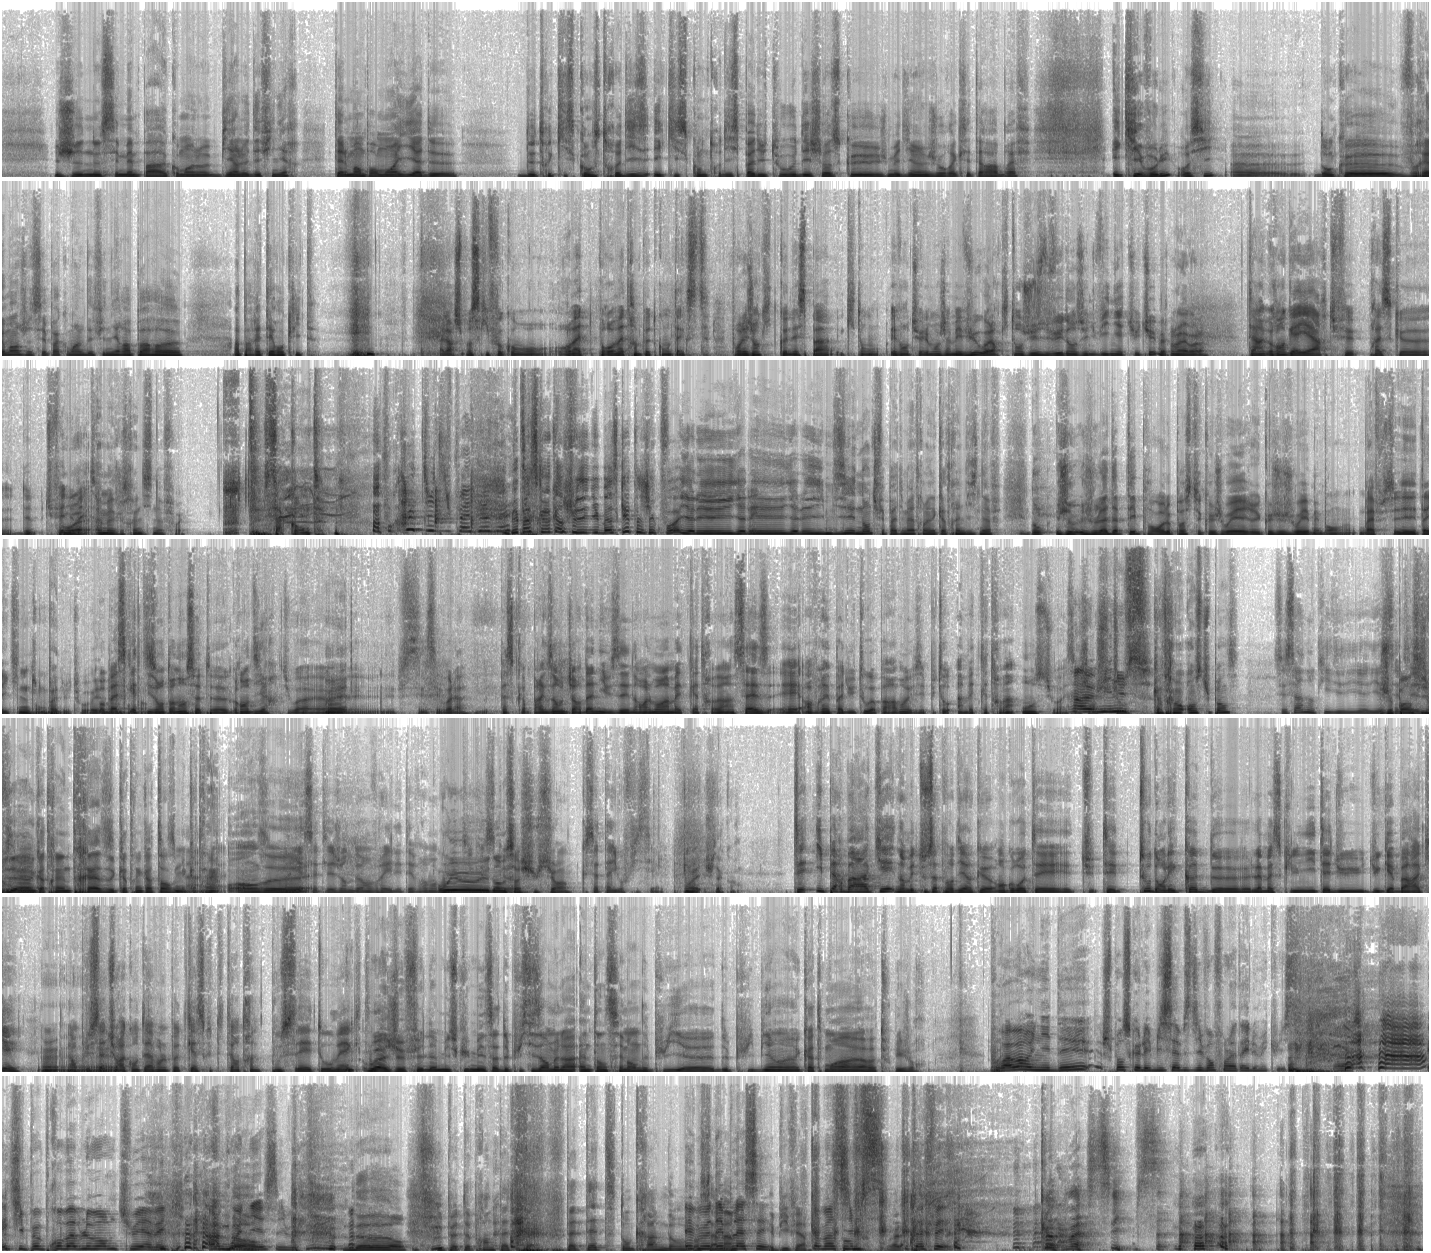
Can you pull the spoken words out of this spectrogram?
je ne sais même pas comment bien le définir tellement pour moi il y a de de trucs qui se contredisent et qui se contredisent pas du tout, des choses que je me dis un jour, etc. Bref. Et qui évoluent aussi. Euh, donc euh, vraiment, je sais pas comment le définir à part, à part hétéroclite. Alors, je pense qu'il faut qu'on remette, pour remettre un peu de contexte, pour les gens qui te connaissent pas, qui t'ont éventuellement jamais vu, ou alors qui t'ont juste vu dans une vignette YouTube. Ouais, voilà. T'es un grand gaillard, tu fais presque de, tu fais Ouais, mètres. 1m99, ouais. Ça compte. Pourquoi tu Mais parce que quand je faisais du basket, à chaque fois, il y a les, il y a les, il y a les, il me disait, non, tu fais pas du mètre 1m99. Donc, je, je l'adaptais pour le poste que je jouais, que je jouais, mais bon, bref, c'est des détails qui ne sont pas du tout. Au basket, ils ont tendance à te grandir, tu vois. euh, Ouais. C'est c'est- voilà. Parce que par exemple, Jordan, il faisait normalement 1m96 et en vrai, pas du tout. Apparemment, il faisait plutôt 1m91, tu vois. ça Ah, change tout. minus. 91, tu penses? C'est ça, donc il, il y a- il y a Je cette pense qu'il faisait un 93, 94, mais Ah, 91. Non, Il y euh, a cette légende de, en vrai, il était vraiment Oui, oui, oui, non, que- ça, je suis sûr. que sa taille officielle. Ouais, je suis d'accord. T'es hyper baraqué. Non, mais tout ça pour dire que, en gros, t'es, tu, t'es tout dans les codes de la masculinité du, du gars baraqué. Ouais. En plus, ça, tu racontais avant le podcast que t'étais en train de pousser et tout, mec. Ouais, je fais de la muscu, mais ça depuis 6 ans, mais là, intensément depuis, euh, depuis bien 4 mois, euh, tous les jours. Pour avoir une idée, je pense que les biceps d'Ivan font la taille de mes cuisses. Voilà. Et qu'il peut probablement me tuer avec un non. poignet s'il veut. non, non, non. Il peut te prendre ta, ta, ta tête, ton crâne dans, Et dans me sa main, déplacer. et puis faire Comme un Sims. Tout à fait. comme un Sims.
